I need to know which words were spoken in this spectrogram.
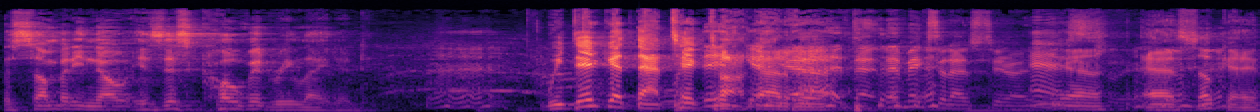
Does somebody know, is this COVID related? We did get that We did TikTok get out of Yeah, it. that, that makes it S tier. I think, Yeah, actually. S. Okay.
